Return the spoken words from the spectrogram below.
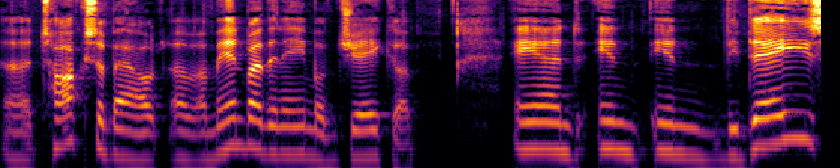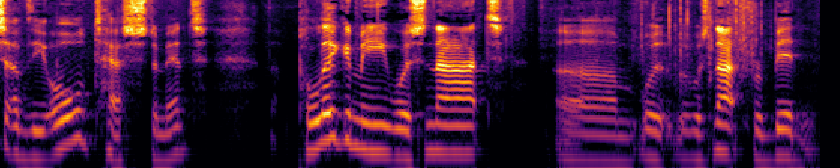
uh, talks about a, man by the name of Jacob. And in, in the days of the Old Testament, polygamy was not, um, was, was not forbidden.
